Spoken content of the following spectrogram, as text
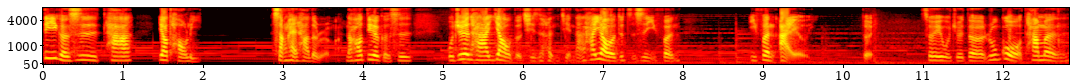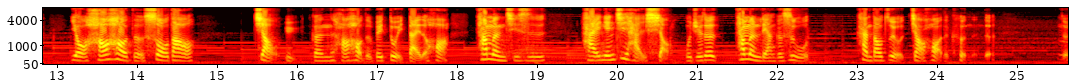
第一个是他要逃离伤害他的人嘛，然后第二个是我觉得他要的其实很简单，他要的就只是一份一份爱而已，对，所以我觉得如果他们有好好的受到教育跟好好的被对待的话，他们其实。还年纪还小，我觉得他们两个是我看到最有教化的可能的。对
